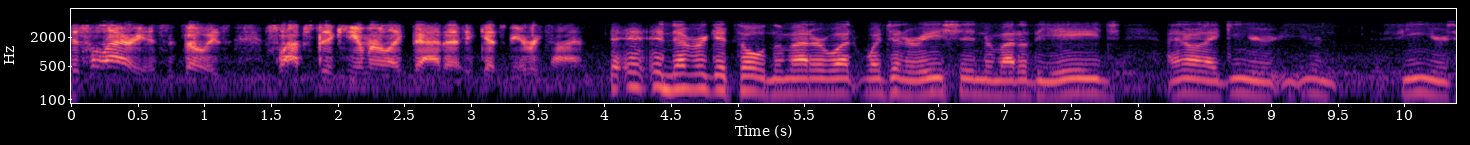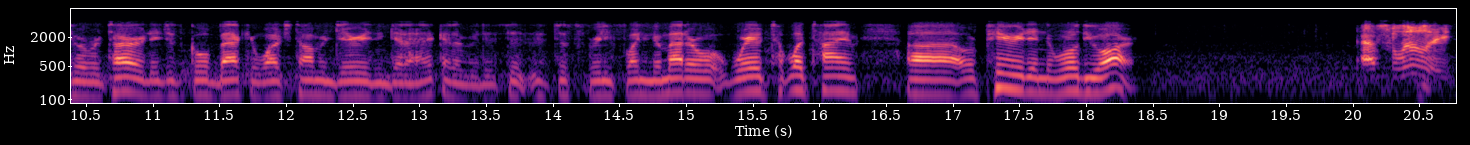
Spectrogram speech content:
it's hilarious. It's always slapstick humor like that. Uh, it gets me every time. It, it never gets old, no matter what what generation, no matter the age. I know, like in your even seniors who are retired, they just go back and watch Tom and Jerry's and get a heck out of it. It's just, it's just really funny, no matter where, what time uh, or period in the world you are. Absolutely.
